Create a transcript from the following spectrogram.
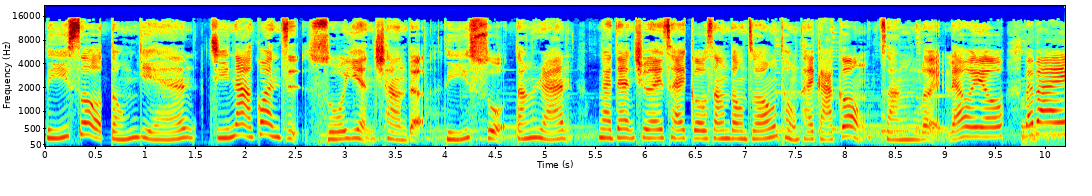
理所当然，吉纳管子所演唱的理所当然。我哋就会在高山当中同大家讲。张磊了位哟，拜拜。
